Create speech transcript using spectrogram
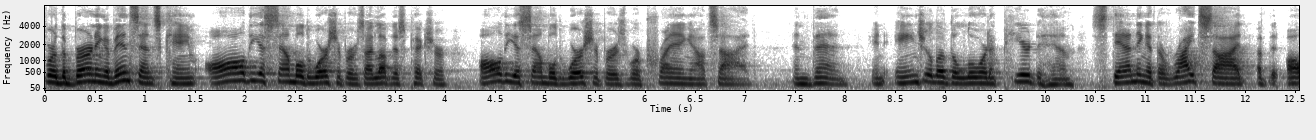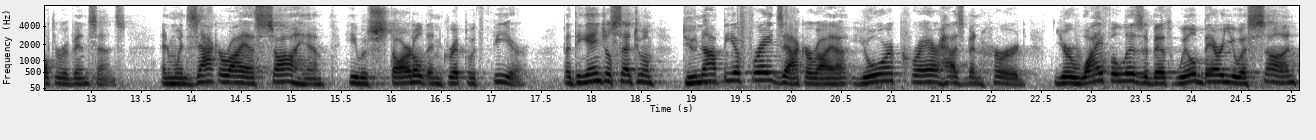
for the burning of incense came, all the assembled worshippers, I love this picture, all the assembled worshippers were praying outside. And then an angel of the Lord appeared to him, standing at the right side of the altar of incense. And when Zacharias saw him, he was startled and gripped with fear. But the angel said to him, Do not be afraid, Zachariah. Your prayer has been heard. Your wife Elizabeth will bear you a son,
